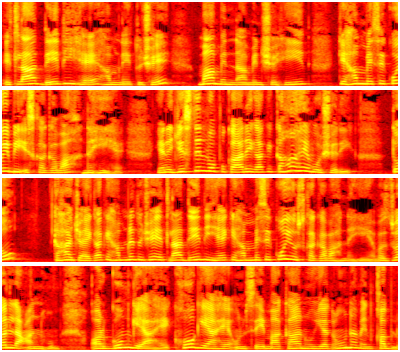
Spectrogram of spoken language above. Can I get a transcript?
اطلاع دے دی ہے ہم نے تجھے، ما من نامن شہید، کہ ہم میں سے کوئی بھی اس کا گواہ نہیں ہے۔ یعنی جس دن وہ پکارے گا کہ کہاں ہے وہ شریک؟ تو کہا جائے گا کہ ہم نے تجھے اطلاع دے دی ہے کہ ہم میں سے کوئی اس کا گواہ نہیں ہے۔ وضو اللہ عنہم اور گم گیا ہے، کھو گیا ہے ان سے۔ ماکان یدعون من قبل۔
